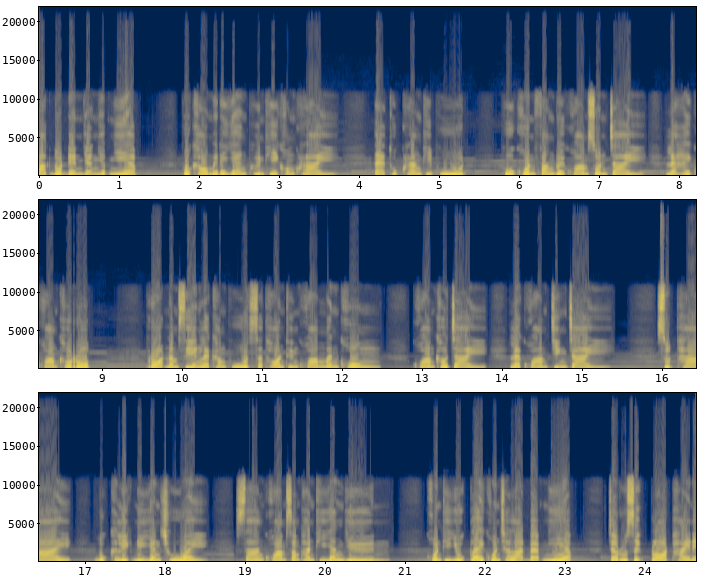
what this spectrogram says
มักโดดเด่นอย่างเงียบๆ พวกเขาไม่ได้แย่งพื้นที่ของใคร แต่ทุกครั้งที่พูด ผู้คนฟังด้วยความสนใจและให้ความเคารพ เพราะน้ำเสียงและคำพูดสะท้อนถึงความมั่นคง ความเข้าใจและความจริงใจ สุดท้าย บุคลิกนี้ยังช่วย สร้างความสัมพันธ์ที่ยั่งยืน คนที่อยู่ใกล้คนฉลาดแบบเงียบ จะรู้สึกปลอดภัยใน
